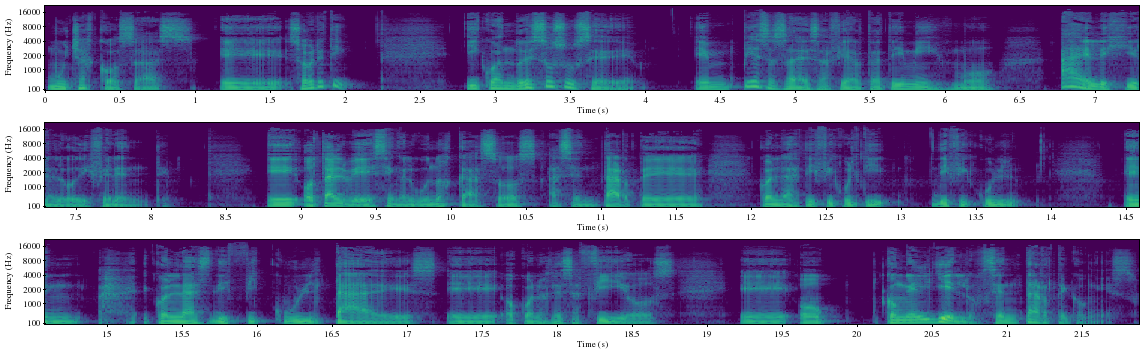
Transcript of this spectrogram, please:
muchas cosas eh, sobre ti. Y cuando eso sucede, empiezas a desafiarte a ti mismo a elegir algo diferente. Eh, o tal vez, en algunos casos, a sentarte con las, con las dificultades eh, o con los desafíos o con el hielo, sentarte con eso.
